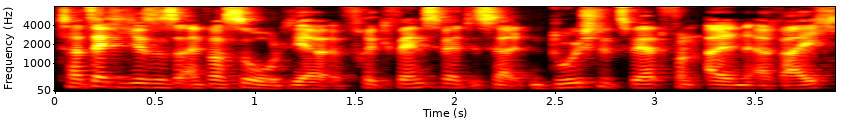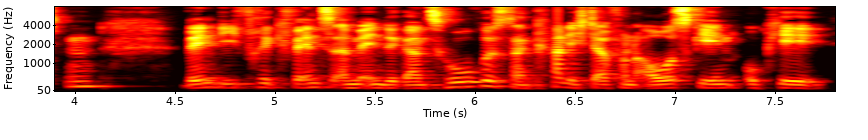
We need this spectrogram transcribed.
tatsächlich ist es einfach so, der Frequenzwert ist halt ein Durchschnittswert von allen Erreichten. Wenn die Frequenz am Ende ganz hoch ist, dann kann ich davon ausgehen, okay,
